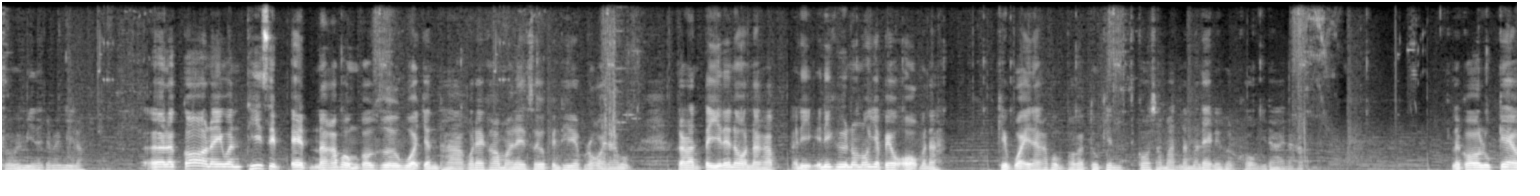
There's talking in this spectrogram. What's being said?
หรือไม่มีน่าจะไม่มีเนาะเออแล้วก็ในวันที่ 11 นะครับผมก็คือหัวจันทาก็ได้เข้ามาในเซิร์ฟเป็นที่เรียบร้อยนะครับผมการันตีแน่นอนนะครับ อันนี้อันนี้คือน้องๆอย่าไปเอาออกมานะ เก็บไว้นะครับผมเพราะแบบโทเค็นก็สามารถนำมาแลกในส่วนของนี้ได้นะครับ แล้วก็ลูกแก้ว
